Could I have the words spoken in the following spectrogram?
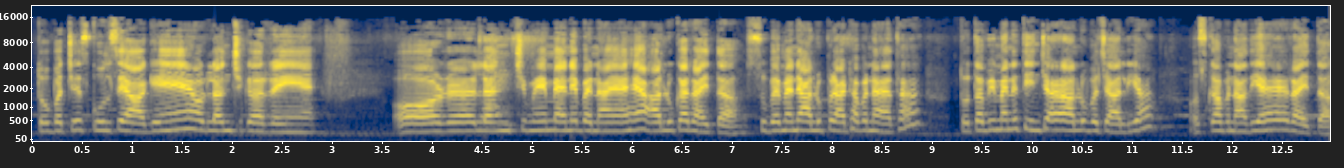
तो बच्चे स्कूल से आ गए हैं और लंच कर रहे हैं। और लंच में मैंने बनाया है आलू का रायता। सुबह मैंने आलू पराठा बनाया था तो तभी मैंने तीन चार आलू बचा लिया उसका बना दिया है रायता।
